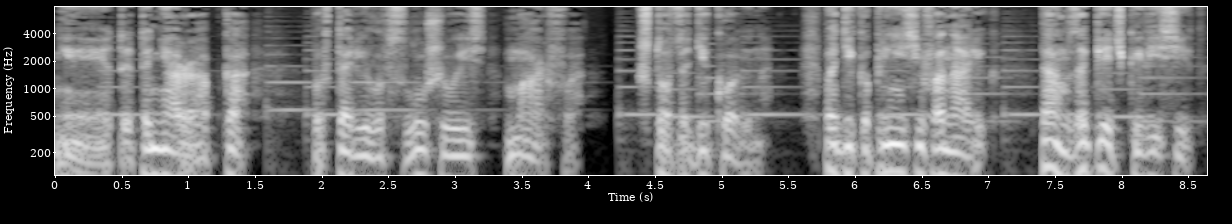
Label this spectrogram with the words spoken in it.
«Нет, это не арабка», — повторила, вслушиваясь, Марфа. «Что за диковина? Поди-ка принеси фонарик, там за печкой висит».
